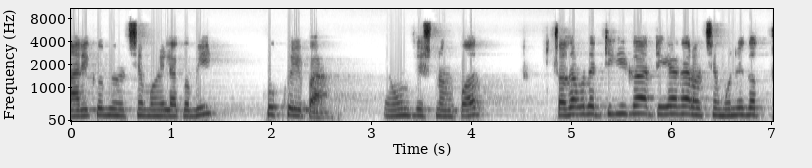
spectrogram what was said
নারী কবি হচ্ছে মহিলা কবি কুকুরিপা উনত্রিশ নং পদ। চর্যাপদের টিকা টিকাকার হচ্ছে মণি দত্ত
